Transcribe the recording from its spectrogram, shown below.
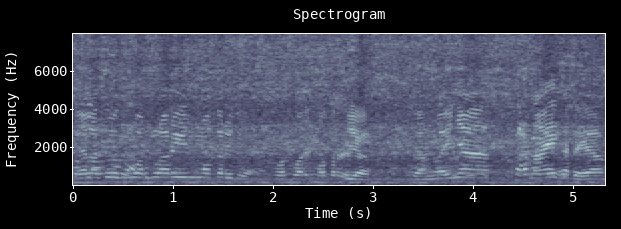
Saya langsung keluar-keluarin motor itu, Keluar-keluarin motor ya? Iya. Yang lainnya naik, ada yang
